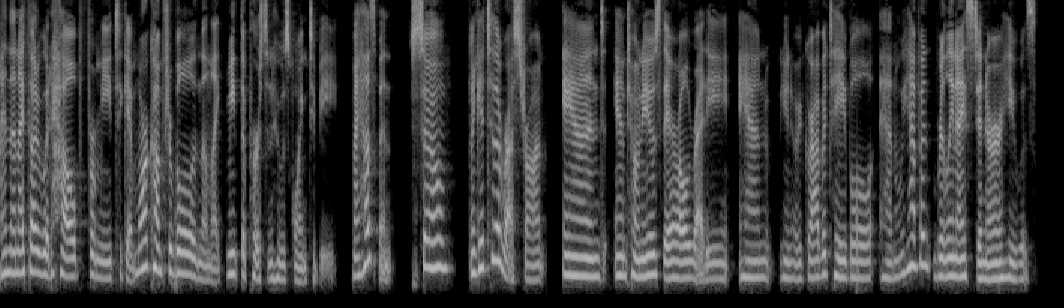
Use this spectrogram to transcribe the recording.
And then I thought it would help for me to get more comfortable and then like meet the person who was going to be my husband. So I get to the restaurant and Antonio's there already. And, you know, we grab a table and we have a really nice dinner. He was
